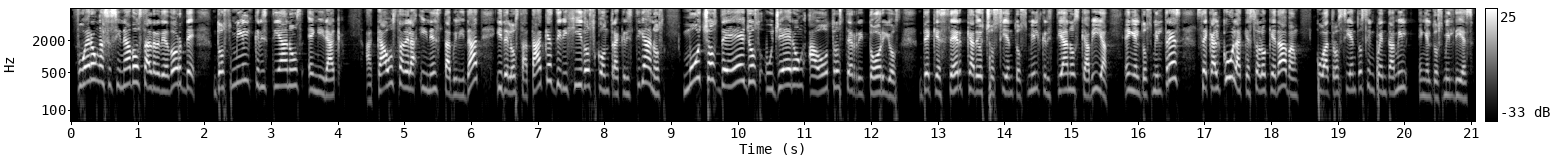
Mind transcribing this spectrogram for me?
fueron asesinados alrededor de 2.000 cristianos en Irak a causa de la inestabilidad y de los ataques dirigidos contra cristianos. Muchos de ellos huyeron a otros territorios, de que cerca de 800 mil cristianos que había en el 2003, se calcula que solo quedaban 450 mil en el 2010.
